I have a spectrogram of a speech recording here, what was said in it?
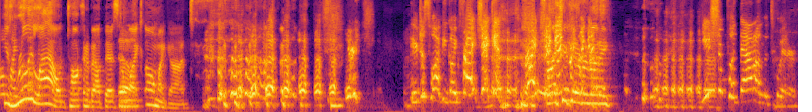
Oh he's really God. loud talking about this. And I'm like, oh my God. you're, you're just walking going fried chicken fried chicken, Fried chicken, everybody. you should put that on the twitter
